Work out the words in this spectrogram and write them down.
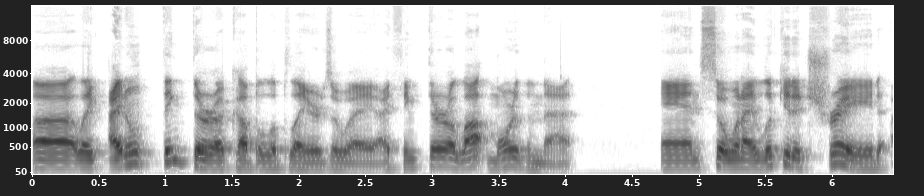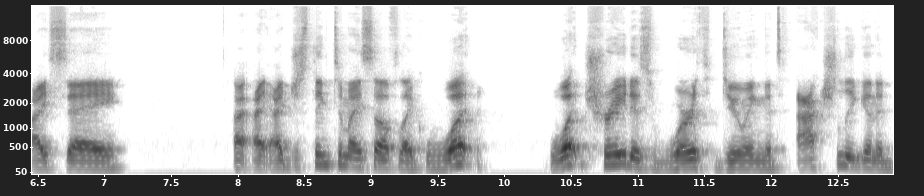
Uh, like I don't think they're a couple of players away. I think they're a lot more than that. And so when I look at a trade, I say, I, I just think to myself, like, what what trade is worth doing that's actually going to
